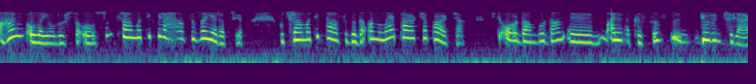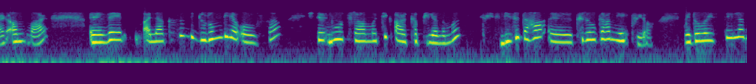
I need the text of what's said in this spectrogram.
hangi olay olursa olsun travmatik bir hafıza yaratıyor. Bu travmatik hafızada anılar parça parça. İşte oradan buradan e, alakasız görüntüler, anılar e, ve alakasız bir durum bile olsa işte bu travmatik arka planımız bizi daha e, kırılgan yapıyor. Ve dolayısıyla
